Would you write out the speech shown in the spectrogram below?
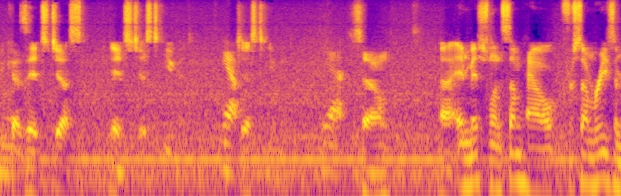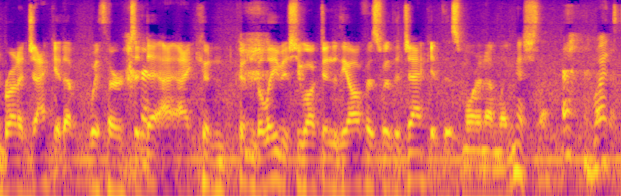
because it's just it's just humid. Yeah, just humid. Yeah. So, uh, and Micheline somehow, for some reason, brought a jacket up with her today. I, I, couldn't couldn't believe it. She walked into the office with a jacket this morning. I'm like, Micheline, what?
